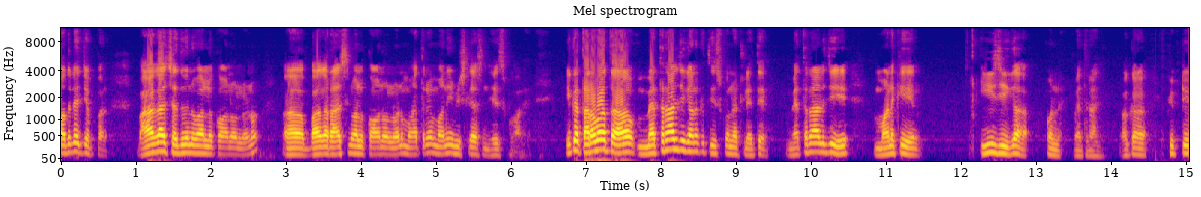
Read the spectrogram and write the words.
మొదటే చెప్పాను బాగా చదివిన వాళ్ళ కోణంలోనూ బాగా రాసిన వాళ్ళ కోణంలోనూ మాత్రమే మనం విశ్లేషణ చేసుకోవాలి. ఇక తర్వాత మెథడాలజీ కనుక తీసుకున్నట్లయితే మెథడాలజీ మనకి ఈజీగా ఉన్నాయి మెథడాలజీ. ఒక ఫిఫ్టీ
